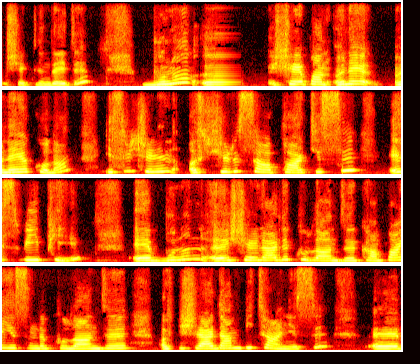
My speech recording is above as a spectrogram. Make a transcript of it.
bir şeklindeydi. Bunu e, şey yapan öne öne yak olan İsviçre'nin aşırı sağ partisi SVP. E, bunun e, şeylerde kullandığı kampanyasında kullandığı afişlerden bir tanesi e,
